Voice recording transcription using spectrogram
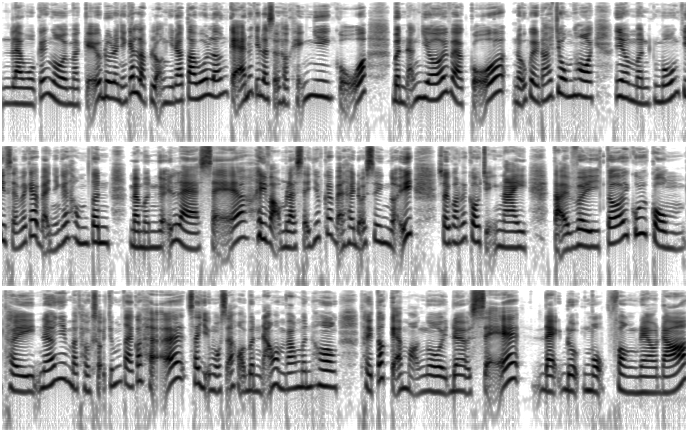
là một cái người mà kiểu đưa ra những cái lập luận gì đâu to búa lớn cả. Nó chỉ là sự thật hiển nhiên của bình đẳng giới và của nữ quyền nói chung thôi. Nhưng mà mình muốn chia sẻ với các bạn những cái thông tin mà mình nghĩ là sẽ hy vọng là sẽ giúp các bạn thay đổi suy nghĩ xoay quanh cái câu chuyện này. Tại vì tới cuối cùng thì nếu như mà thực sự chúng ta có thể xây dựng một xã hội bình đẳng và văn minh hơn thì tất cả mọi người đều sẽ đạt được một phần nào đó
